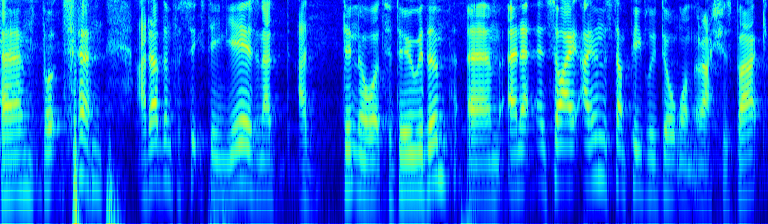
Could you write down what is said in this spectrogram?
Um, but um, I'd had them for 16 years, and I, I didn't know what to do with them. Um, and, and, so I, I, understand people who don't want their ashes back.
